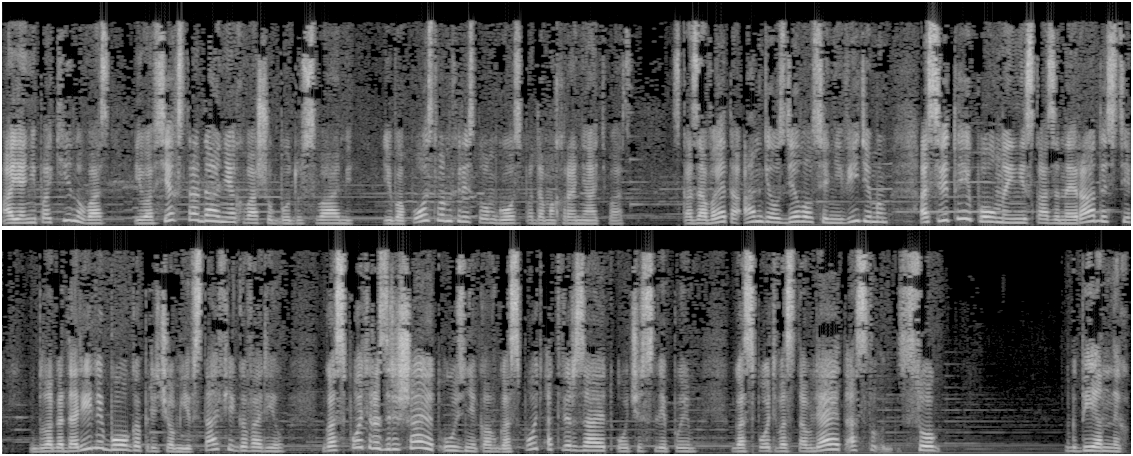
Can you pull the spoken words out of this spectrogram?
а я не покину вас, и во всех страданиях вашу буду с вами, ибо послан Христом Господом охранять вас». Сказав это, ангел сделался невидимым, а святые, полные несказанной радости, благодарили Бога, причем Евстафий говорил, «Господь разрешает узников, Господь отверзает очи слепым, Господь восставляет сок бедных,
